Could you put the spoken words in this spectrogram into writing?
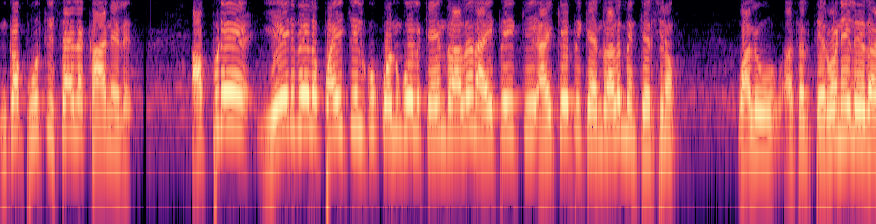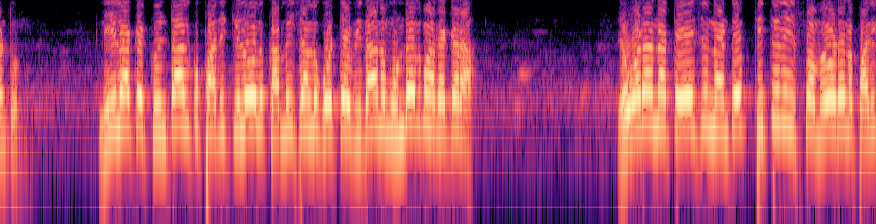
ఇంకా పూర్తి స్థాయిలో కానేలేదు. అప్పుడే ఏడు వేల పైచీలకు కొనుగోలు కేంద్రాలను ఐపీకి ఐకేపీ కేంద్రాలు మేము తెరిచినాం. వాళ్ళు అసలు తెరవనే లేదంటున్నారు నీలాక క్వింటాల్కు పది కిలోలు కమిషన్లు కొట్టే విధానం ఉండదు మా దగ్గర. ఎవడన్నా టేసిందంటే తిత్తి తీస్తాం ఎవడన్నా పది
